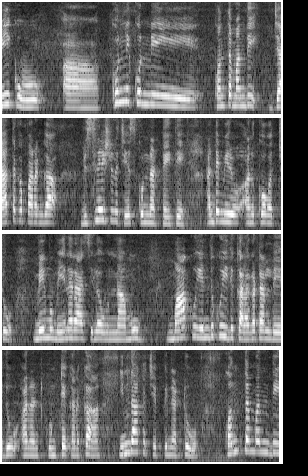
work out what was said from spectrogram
మీకు కొన్ని కొన్ని కొంతమంది జాతకపరంగా విశ్లేషణ చేసుకున్నట్టయితే అంటే మీరు అనుకోవచ్చు మేము మీనరాశిలో ఉన్నాము మాకు ఎందుకు ఇది కలగటం లేదు అని అనుకుంటే కనుక ఇందాక చెప్పినట్టు కొంతమంది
